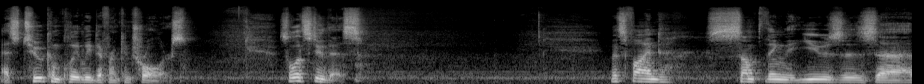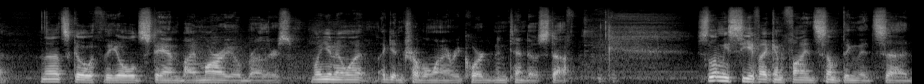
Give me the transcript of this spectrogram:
as two completely different controllers. So let's do this. Let's find something that uses, uh, let's go with the old standby Mario Brothers. Well, you know what? I get in trouble when I record Nintendo stuff. So let me see if I can find something that's uh,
